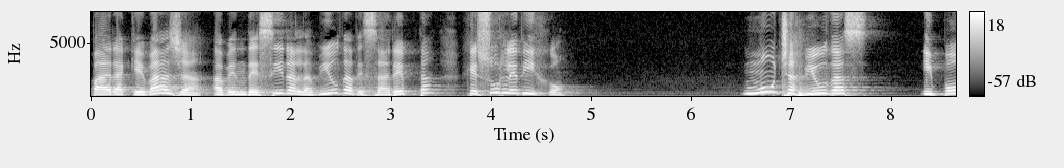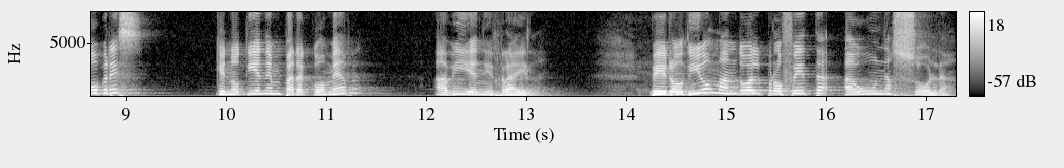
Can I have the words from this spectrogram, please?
para que vaya a bendecir a la viuda de Sarepta, Jesús le dijo, muchas viudas y pobres que no tienen para comer había en Israel. Pero Dios mandó al profeta a una sola.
